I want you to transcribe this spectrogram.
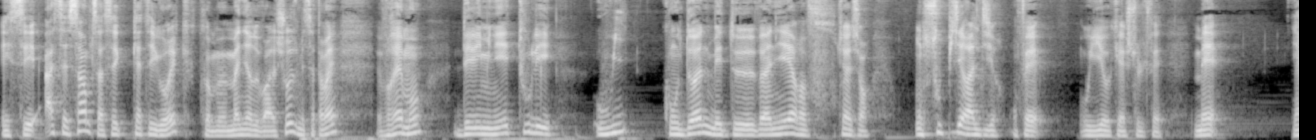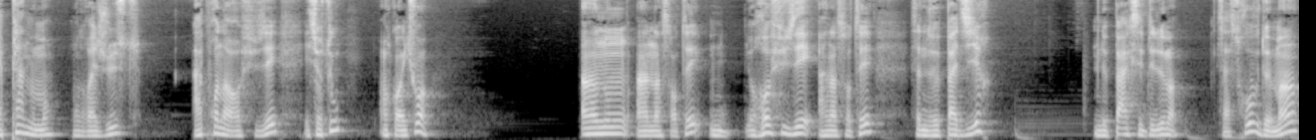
Et c'est assez simple, c'est assez catégorique comme manière de voir les choses, mais ça permet vraiment d'éliminer tous les oui qu'on donne, mais de manière, tu vois, genre, on soupire à le dire. On fait, oui, ok, je te le fais. Mais il y a plein de moments on devrait juste apprendre à refuser. Et surtout, encore une fois, un non à un instant T, refuser à un instant T, ça ne veut pas dire ne pas accepter demain. Ça se trouve, demain,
